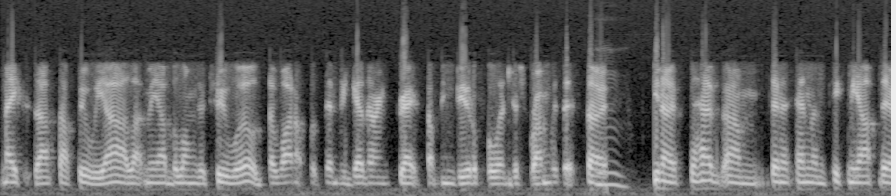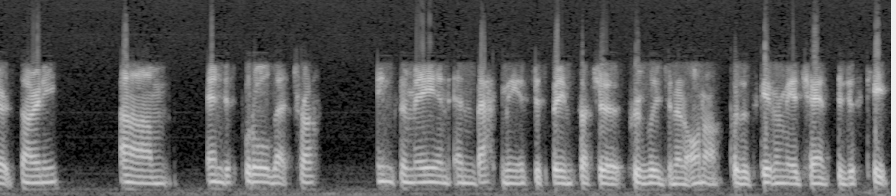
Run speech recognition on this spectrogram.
makes us up who we are? Like me, I belong to two worlds, so why not put them together and create something beautiful and just run with it? So, you know, to have um, Denis Handlin pick me up there at Sony um, and just put all that trust into me and, and back me has just been such a privilege and an honour because it's given me a chance to just keep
